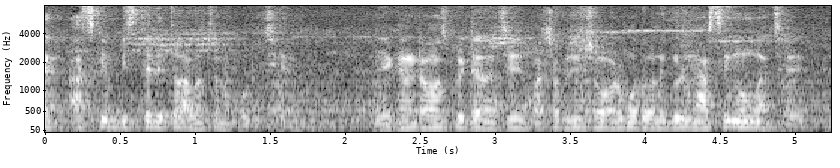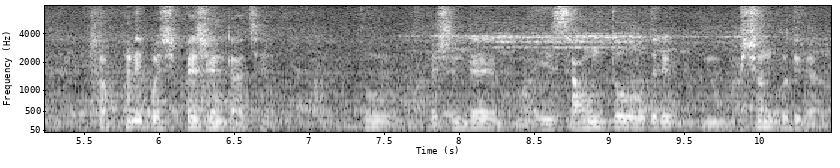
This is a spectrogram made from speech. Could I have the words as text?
এক- আজকে বিস্তারিত আলোচনা করেছি যে এখানে একটা হসপিটাল আছে পাশাপাশি শহরের মধ্যে অনেকগুলো নার্সিংহোম আছে সবখানে পেশেন্ট আছে। তো পেশেন্টের এই সাউন্ড তো ওদের ভীষণ ক্ষতিকারক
